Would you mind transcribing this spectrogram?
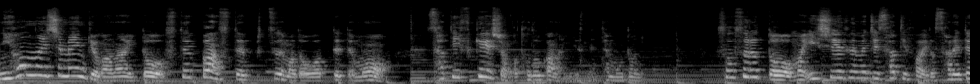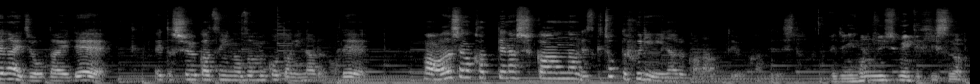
日本の医師免許がないと、ステップ1、ステップ2まで終わってても、certification が届かないんですね、手元に。そうすると、まあ、ECFMG サティファイドされてない状態で、えっと、就活に臨むことになるので、まあ、私の勝手な主観なんですけど、ちょっと不利になるかなっていう感じでした。えじゃあ日本の医師免許必須なんだ。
